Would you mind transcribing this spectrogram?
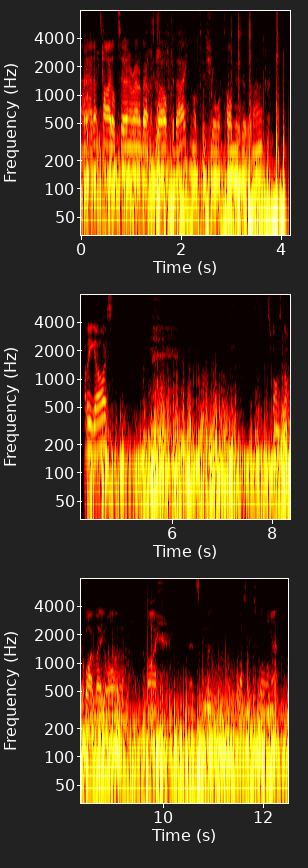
Uh, that tide will turn around about 12 today. I'm not too sure what time it is at the moment. Howdy guys. This one's not quite legal either. Bye. That's good. The plastic's fallen out.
